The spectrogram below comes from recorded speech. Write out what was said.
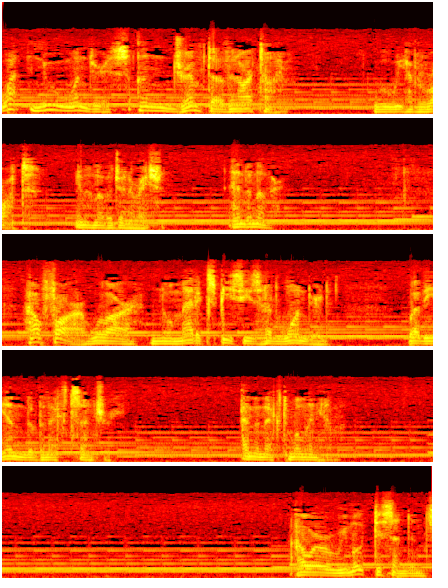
What new wonders undreamt of in our time will we have wrought in another generation and another? How far will our nomadic species have wandered by the end of the next century and the next millennium? Our remote descendants,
